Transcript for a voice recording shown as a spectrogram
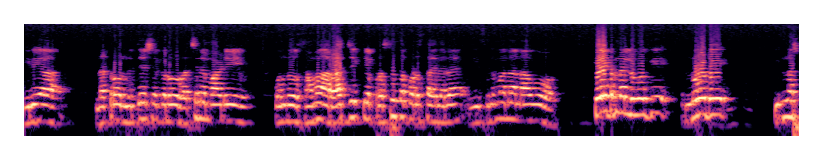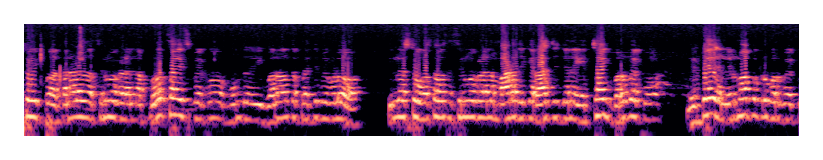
ಹಿರಿಯ ನಟರು, ನಿರ್ದೇಶಕರು ರಚನೆ ಮಾಡಿ ಒಂದು ಸಮ ರಾಜ್ಯಕ್ಕೆ ಪ್ರಸ್ತುತ ಪಡಿಸ್ತಾ ಇದ್ದಾರೆ. ಈ ಸಿನಿಮಾನ ನಾವು ಥಿಯೇಟರ್ನಲ್ಲಿ ಹೋಗಿ ನೋಡಿ ಇನ್ನಷ್ಟು ಕನ್ನಡದ ಸಿನಿಮಾಗಳನ್ನ ಪ್ರೋತ್ಸಾಹಿಸಬೇಕು. ಮುಂದೆ ಈಗ ಬರುವಂತ ಪ್ರತಿಭೆಗಳು ಇನ್ನಷ್ಟು ಹೊಸ ಹೊಸ ಸಿನಿಮಾಗಳನ್ನ ಮಾಡೋದಕ್ಕೆ ರಾಜ್ಯದ ಜನ ಹೆಚ್ಚಾಗಿ ಬರಬೇಕು. ನಿರ್ದೇ ನಿರ್ಮಾಪಕರು ಬರಬೇಕು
